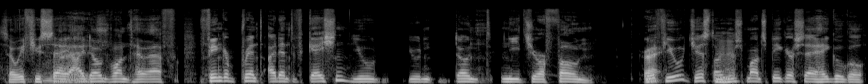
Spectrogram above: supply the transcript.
So if you say I don't want to have fingerprint identification, you you don't need your phone with Right. you. Just on your smart speaker, say, "Hey Google,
